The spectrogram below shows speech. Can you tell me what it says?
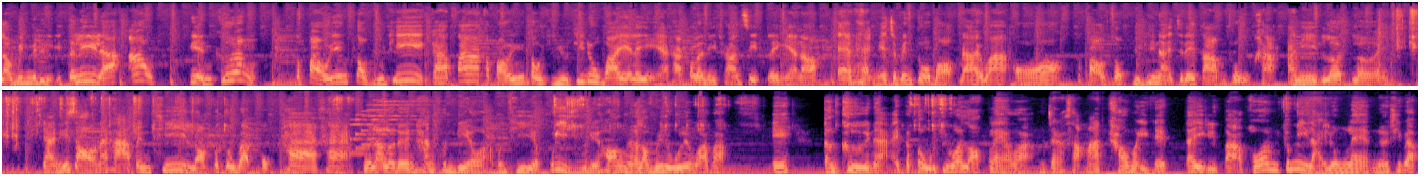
เราบินไปถึงอิตาลีแล้วอ้าว ปลี่ยนเครื่องกระเป๋ายังตกอยู่ที่กาตาร์กระเป๋ายังตกอยู่ที่ดูไบอะไรอย่างเงี้ยค่ะ กรณีทรานสิตอะไรอย่างเงี้ยเนาะแอร์แท็กเนี่ยจะเป็นตัวบอกได้ว่า อ๋อ กระเป๋าตกอยู่ที่ไหนจะได้ตามถูกค่ะ อันนี้เลิศเลย อย่างที่สองนะคะ เป็นที่ล็อกประตูแบบพกพาค่ะ เวลาเราเดินทางคนเดียวอะบางทีอะผู้หญิงอยู่ในห้องเนอะเราไม่รู้เลยว่าแบบเอ๊ะกลางคืนอะไอประตูที่ว่าล็อกแล้วอะมันจะสามารถเข้ามาอีกได้ได้อีกหรือเปล่า เพราะว่ามันก็มีหลายโรงแรมเนอะที่แบบ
